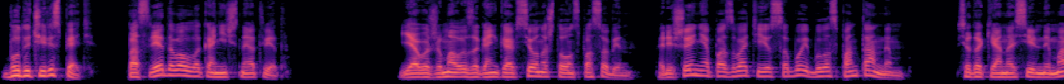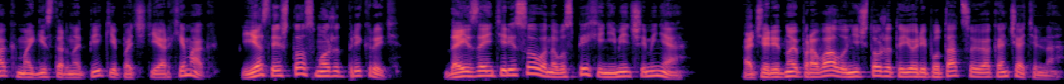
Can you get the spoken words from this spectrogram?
«Буду через пять», – последовал лаконичный ответ. Я выжимал из огонька все, на что он способен. Решение позвать ее с собой было спонтанным. Все-таки она сильный маг, магистр на пике, почти архимаг. Если что, сможет прикрыть. Да и заинтересована в успехе не меньше меня, Очередной провал уничтожит ее репутацию окончательно.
